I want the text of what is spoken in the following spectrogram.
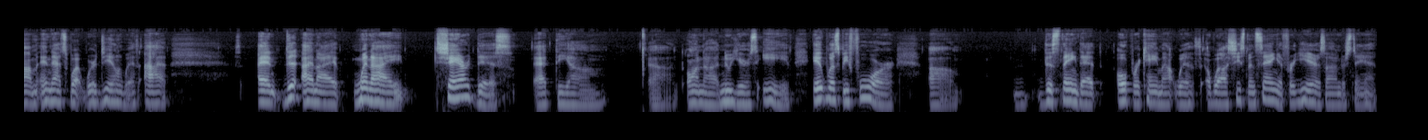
um, and that's what we're dealing with. I, and th- and I when I shared this at the um, uh, on uh, New Year's Eve, it was before um, this thing that Oprah came out with. Well, she's been saying it for years. I understand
